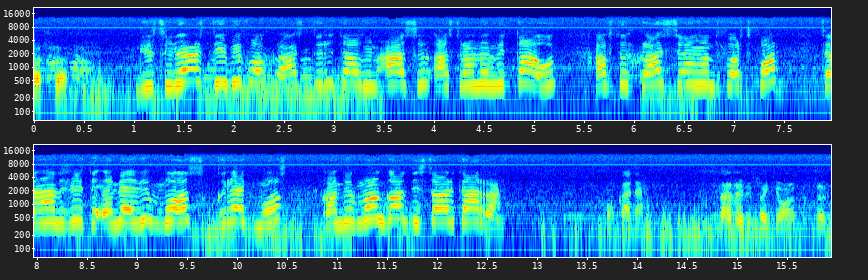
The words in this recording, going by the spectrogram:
Başla. This university before Christ 3000 asr astronomy tower after Christ 744 750 Emevi mosque Great Mosque Kamir Mongol Distori Tarran Bu kadar. Ne dedik peki onu Türkçe?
